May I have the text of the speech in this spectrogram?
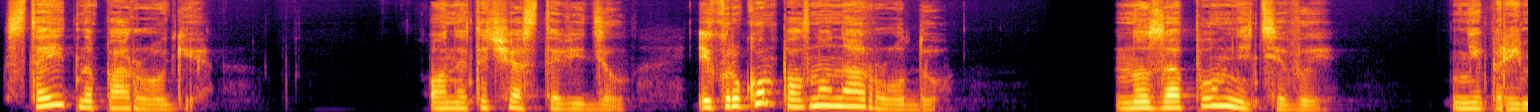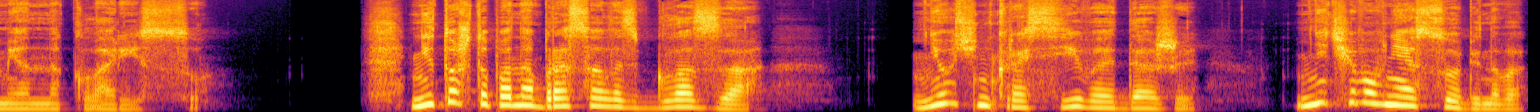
стоит на пороге. Он это часто видел, и кругом полно народу. Но запомните вы непременно Клариссу. Не то, чтобы она бросалась в глаза, не очень красивая даже, ничего в ней особенного,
